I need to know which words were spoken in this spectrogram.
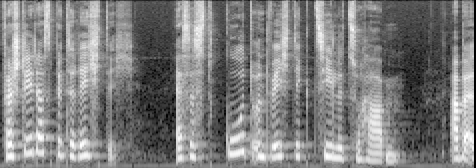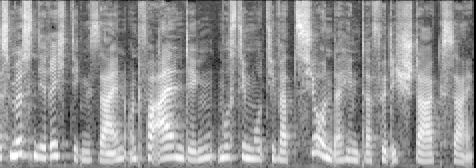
Versteh das bitte richtig. Es ist gut und wichtig, Ziele zu haben. Aber es müssen die richtigen sein und vor allen Dingen muss die Motivation dahinter für dich stark sein.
